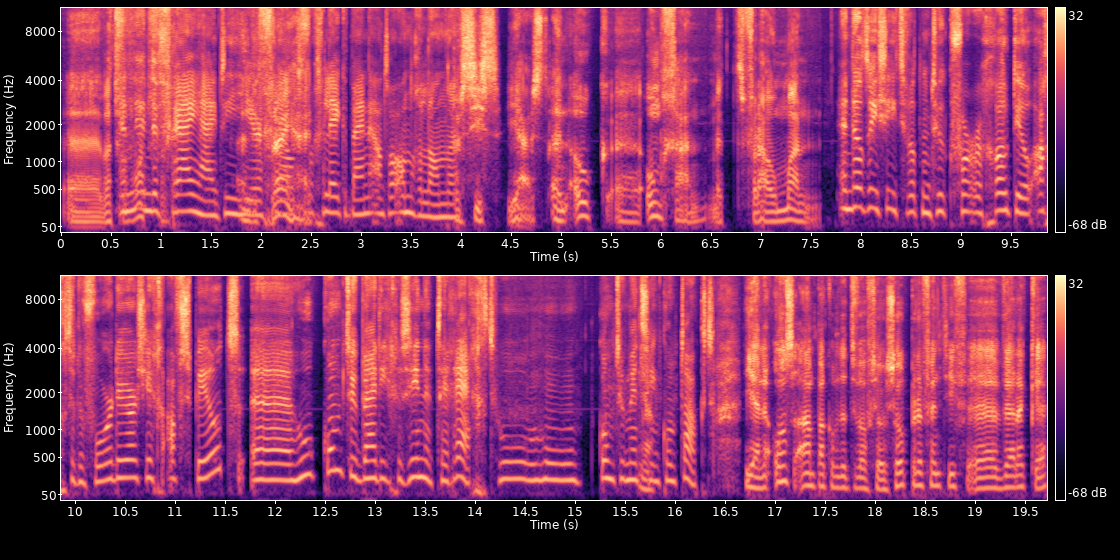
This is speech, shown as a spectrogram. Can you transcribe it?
Uh, wat en, en de vrijheid die hier geldt vergeleken bij een aantal andere landen. Precies, juist. En ook uh, omgaan met vrouw-man. En dat is iets wat natuurlijk voor een groot deel achter de voordeur zich afspeelt. Uh, hoe komt u bij die gezinnen terecht? Hoe, hoe komt u met ja. ze in contact? Ja, nou, onze aanpak, omdat we sowieso preventief uh, werken,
